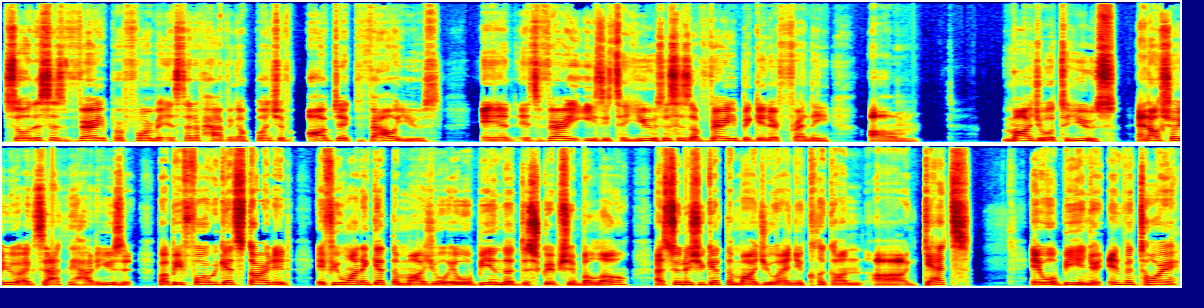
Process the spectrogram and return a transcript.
So this is very performant instead of having a bunch of object values and it's very easy to use. This is a very beginner friendly um, module to use and I'll show you exactly how to use it. But before we get started, if you want to get the module, it will be in the description below. As soon as you get the module and you click on uh, get, it will be in your inventory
